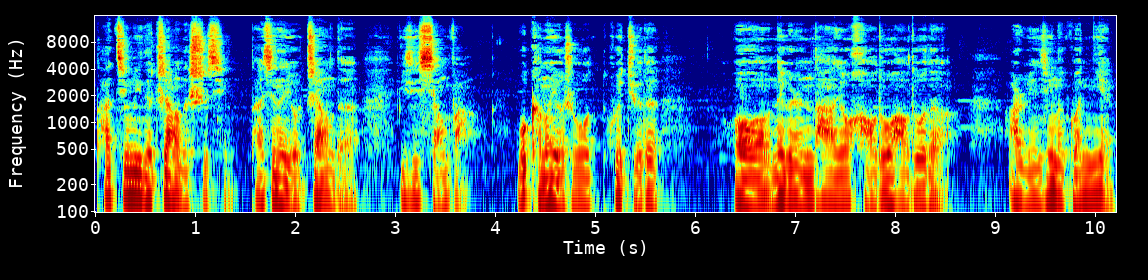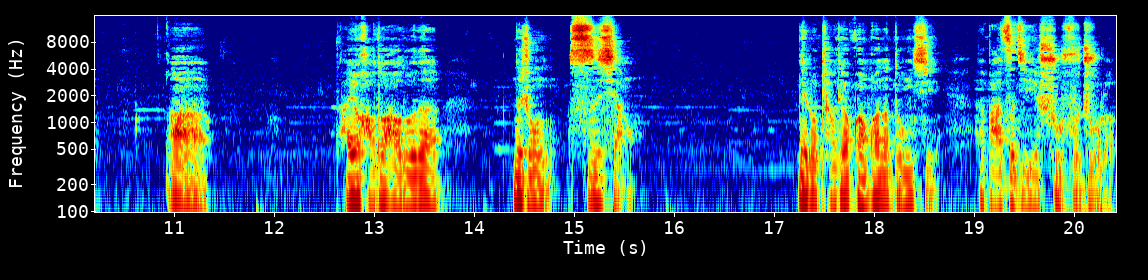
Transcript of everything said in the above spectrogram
他经历了这样的事情，他现在有这样的一些想法，我可能有时候会觉得，哦，那个人他有好多好多的二元性的观念，啊，他有好多好多的那种思想，那种条条框框的东西，把自己束缚住了，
